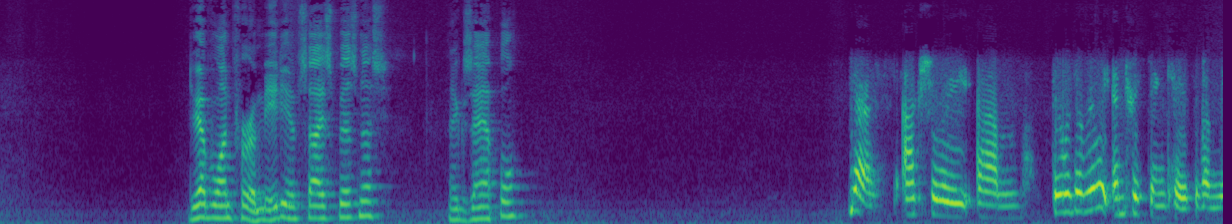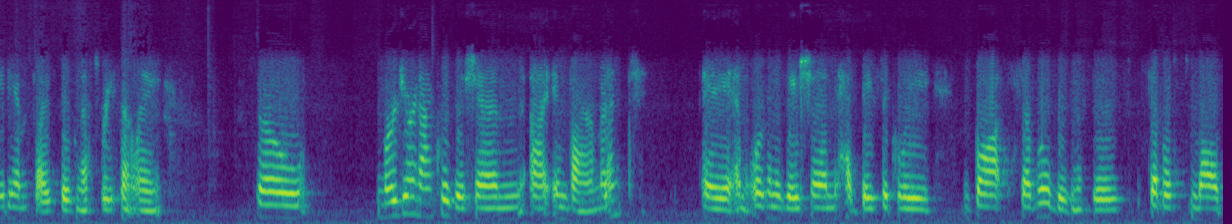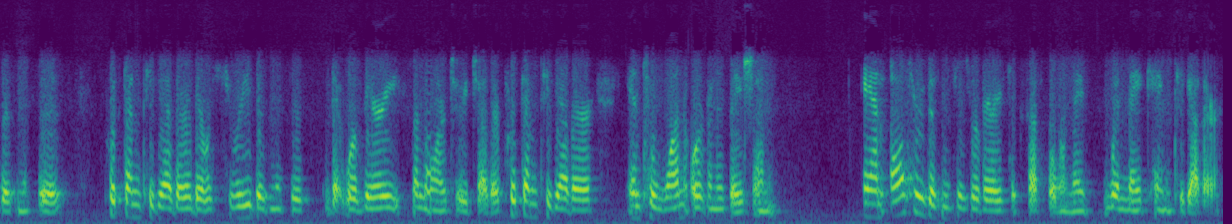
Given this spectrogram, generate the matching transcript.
Do you have one for a medium sized business? An example? Yes, actually, um, there was a really interesting case of a medium sized business recently. So, merger and acquisition uh, environment a, an organization had basically bought several businesses, several small businesses, put them together. There were three businesses that were very similar to each other, put them together into one organization. And all three businesses were very successful when they when they came together.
